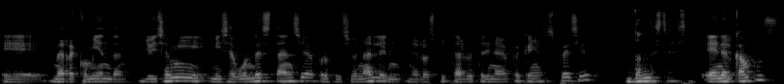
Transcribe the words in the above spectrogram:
eh, me recomiendan. Yo hice mi, mi segunda estancia profesional en, en el Hospital Veterinario de Pequeñas Especies, ¿Dónde está eso? en el campus,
